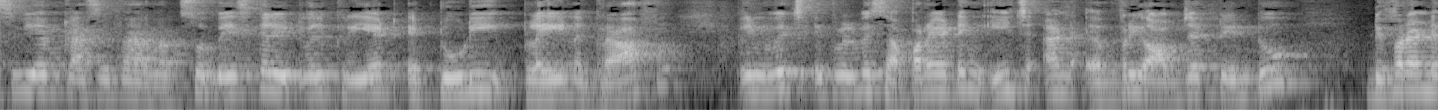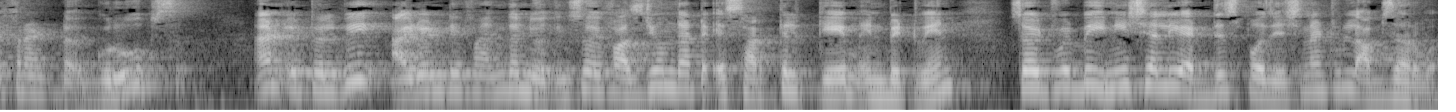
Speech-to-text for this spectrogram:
SVM classifier works. So basically it will create a 2D plane graph in which it will be separating each and every object into different different groups and it will be identifying the new thing. So if assume that a circle came in between, so it will be initially at this position, it will observe.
